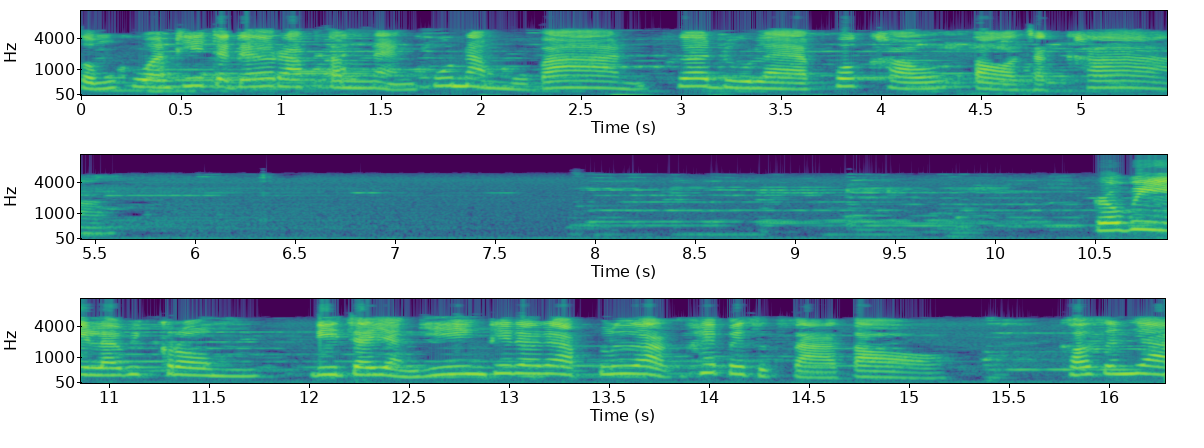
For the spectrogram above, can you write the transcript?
สมควรที่จะได้รับตำแหน่งผู้นำหมู่บ้าน เพื่อดูแลพวกเขาต่อจากข้า ระวีและวิกรม ดีใจอย่างยิ่งที่ได้รับเลือกให้ไปศึกษาต่อ เขาสัญญา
